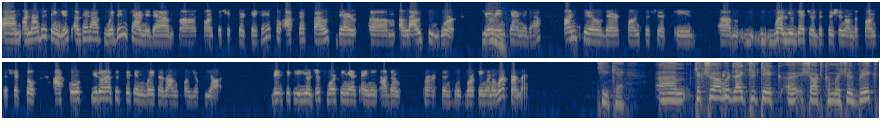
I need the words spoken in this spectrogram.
um, another thing is अगर आप within Canada uh, sponsorship करते हैं तो आपका spouse they're um, allowed to work here in Canada until their sponsorship is um, well, you get your decision on the sponsorship. So, आपको, you don't have to sit and wait around for your PR. Basically, you're just working as any other person who's working on a work permit. ठीक है um, Chakshu, I would like to take a short commercial break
